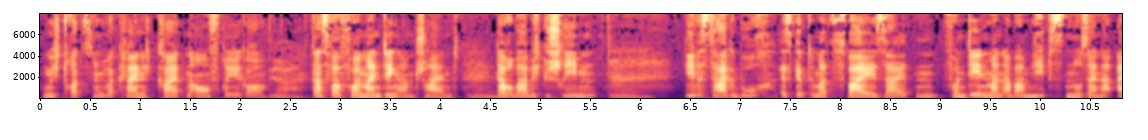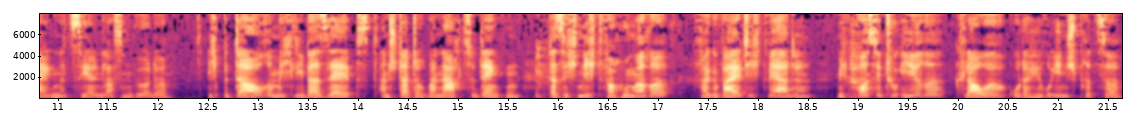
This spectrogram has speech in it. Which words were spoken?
und mich trotzdem über Kleinigkeiten aufrege. Ja. Das war voll mein Ding anscheinend. Darüber habe ich geschrieben. Liebes Tagebuch, es gibt immer zwei Seiten, von denen man aber am liebsten nur seine eigene zählen lassen würde. Ich bedauere mich lieber selbst, anstatt darüber nachzudenken, dass ich nicht verhungere, vergewaltigt werde, mich prostituiere, klaue oder Heroin spritze.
